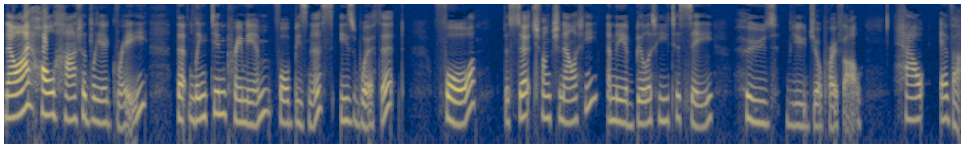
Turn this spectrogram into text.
Now, I wholeheartedly agree that LinkedIn Premium for business is worth it for the search functionality and the ability to see who's viewed your profile. However,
